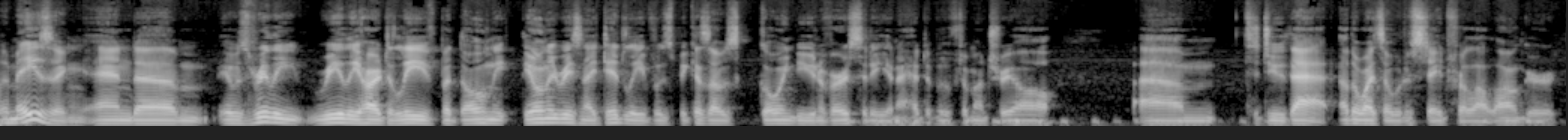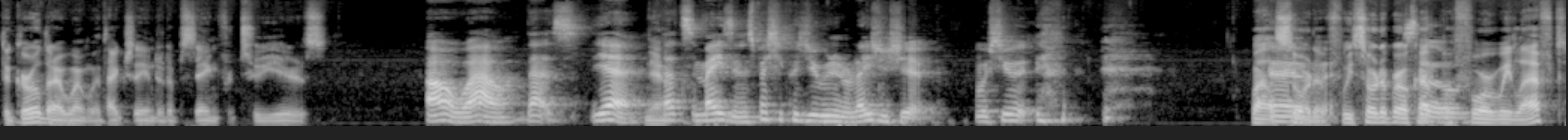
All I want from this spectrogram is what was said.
amazing, and um, it was really really hard to leave. But the only the only reason I did leave was because I was going to university and I had to move to Montreal um, to do that. Otherwise, I would have stayed for a lot longer. The girl that I went with actually ended up staying for two years. Oh wow, that's yeah, yeah. that's amazing, especially because you were in a relationship. Was you? Well, um, sort of. We sort of broke so, up before we left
